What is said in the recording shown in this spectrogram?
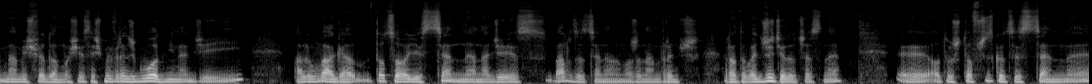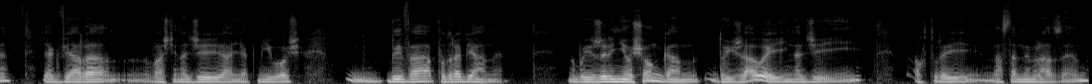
mamy świadomość, jesteśmy wręcz głodni nadziei, ale uwaga, to co jest cenne, a nadzieja jest bardzo cenna, może nam wręcz ratować życie doczesne. Otóż to wszystko, co jest cenne, jak wiara, właśnie nadzieja, jak miłość, bywa podrabiane. No bo jeżeli nie osiągam dojrzałej nadziei, o której następnym razem,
